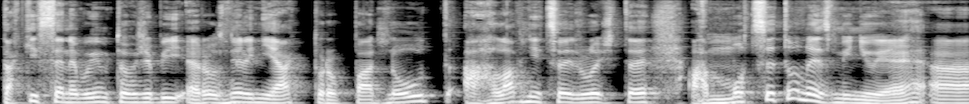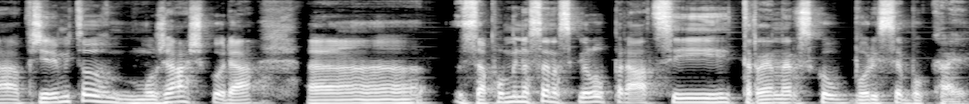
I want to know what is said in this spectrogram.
taky se nebojím toho, že by Eros měli nějak propadnout a hlavně, co je důležité, a moc se to nezmiňuje a přijde mi to možná škoda, uh, zapomíná se na skvělou práci trenerskou Borise Bokaj.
